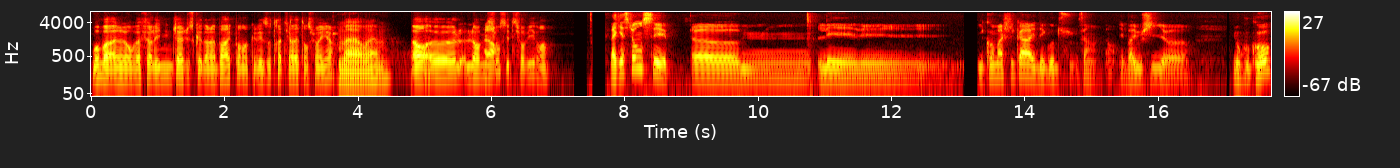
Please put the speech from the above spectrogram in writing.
Bon bah euh, on va faire les ninjas jusque dans la baraque pendant que les autres attirent l'attention ailleurs. Bah, ouais. Alors euh, leur mission Alors- c'est de survivre. hein. La question c'est euh, les, les Ikoma Shika et Bayushi euh, Yokuko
